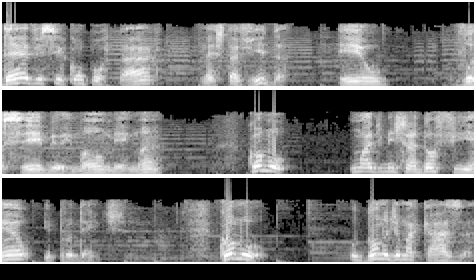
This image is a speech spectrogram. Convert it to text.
deve se comportar nesta vida, eu, você, meu irmão, minha irmã, como um administrador fiel e prudente, como o dono de uma casa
